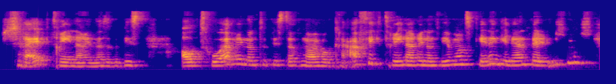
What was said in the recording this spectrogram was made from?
Schreibtrainerin. Also du bist Autorin und du bist auch Neurografiktrainerin und wir haben uns kennengelernt, weil ich mich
